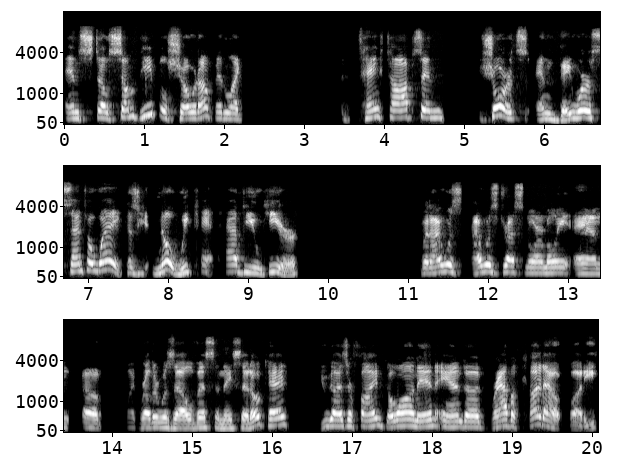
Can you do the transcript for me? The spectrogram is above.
And so some people showed up in like tank tops and shorts and they were sent away because no we can't have you here but i was i was dressed normally and uh, my brother was elvis and they said okay you guys are fine go on in and uh, grab a cutout buddy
